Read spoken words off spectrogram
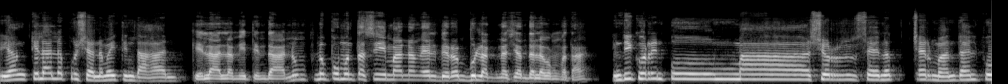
Yang kilala po siya na may tindahan. Kilala may tindahan. Nung, nung pumunta si Manang LB ron, bulag na siya ang dalawang mata. Hindi ko rin po ma-sure, Senate Chairman, dahil po,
